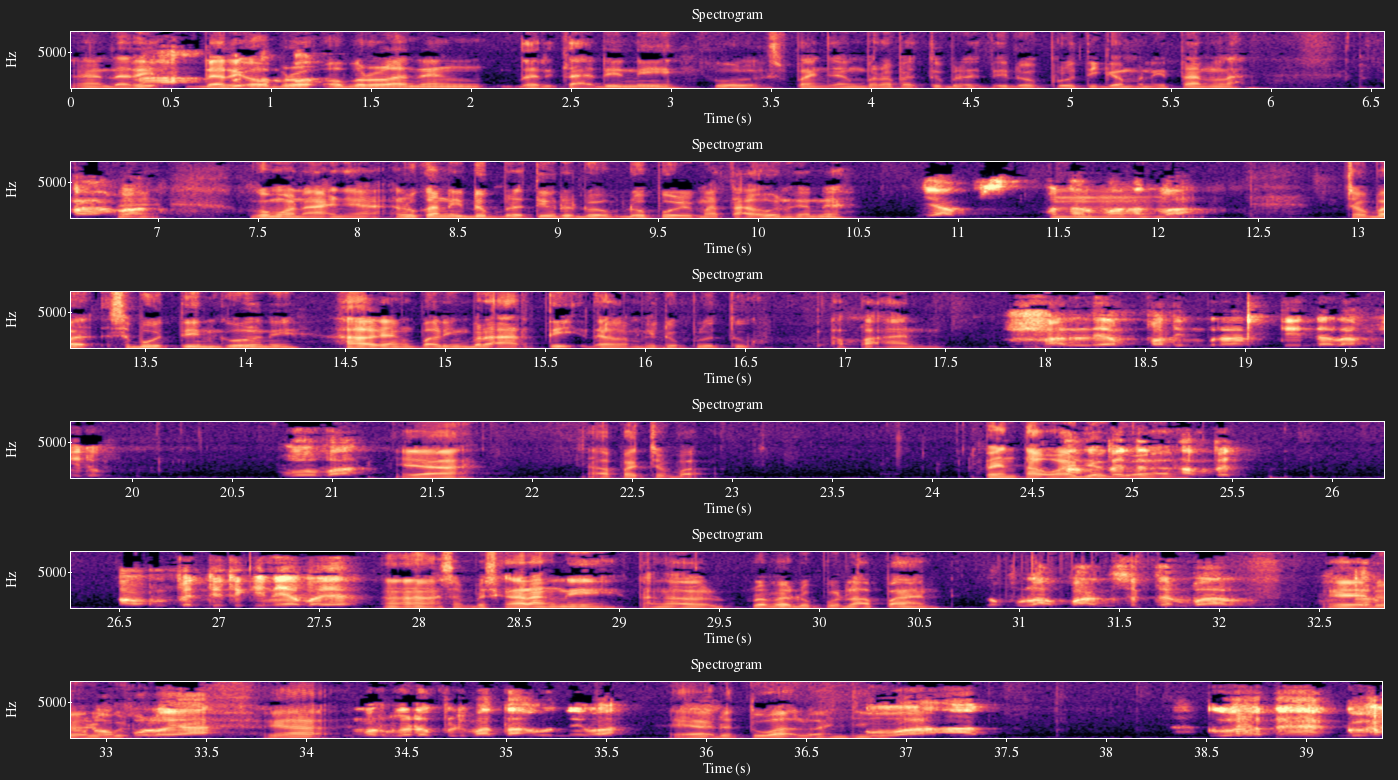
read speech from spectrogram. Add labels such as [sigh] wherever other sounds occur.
Nah, dari Nah, dari obrol obrolan yang dari tadi nih, cool, sepanjang berapa tuh berarti 23 menitan lah. Nah, gue mau nanya, lu kan hidup berarti udah dua- 25 tahun kan ya? Yap, benar Hmm. banget, Bang. Coba sebutin cool nih, hal yang paling berarti dalam hidup lu tuh apaan? Hal yang paling berarti dalam hidup gua, Bang. Ya, apa coba? Pengen tahu aja gua. Sampai sampai titik ini ya, ya. Ah, sampai sekarang nih, tanggal berapa? 28. 28 September Eh, 2020 ya. Ya, Umur gua 25 tahun nih, Bang. ya udah tua lu anjing. Gua gua gua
